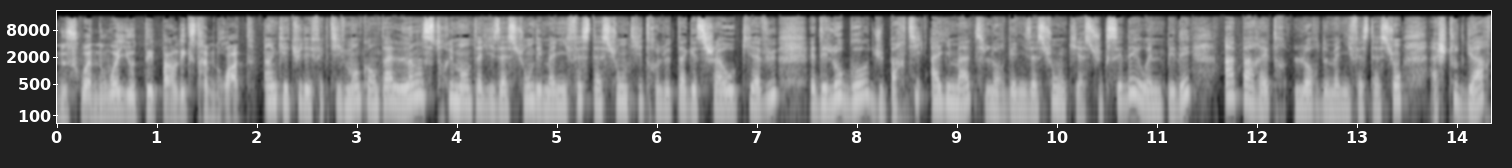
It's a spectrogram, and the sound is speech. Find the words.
ne soient noyautées par l'extrême droite. Inquiétude effectivement quant à l'instrumentalisation des manifestations, titre le Tagesschau, qui a vu des logos du parti Heimat, l'organisation qui a succédé au NPD, apparaître lors de manifestations à Stuttgart.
